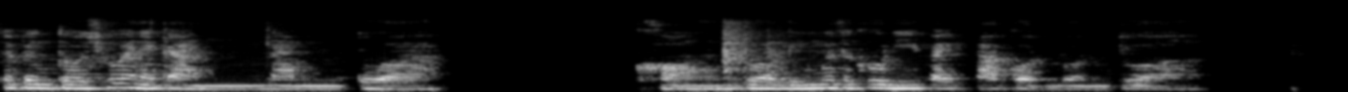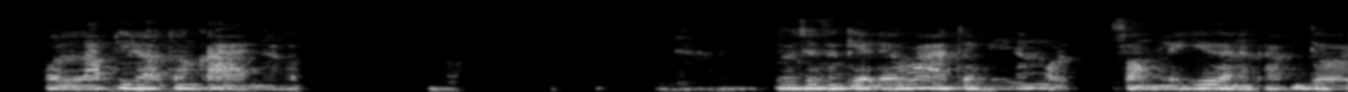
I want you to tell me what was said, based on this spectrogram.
จะเป็นตัวช่วยในการนำตัวของตัวลิงก์เมื่อสักครู่นี้ไปปรากฏบนตัวผลลัพธ์ที่เราต้องการนะครับ เราจะสังเกตได้ว่าจะมีทั้งหมด 2 เลเยอร์นะครับ โดย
